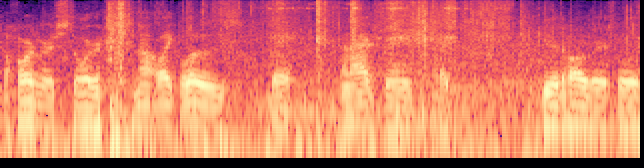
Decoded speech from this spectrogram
the hardware store not like Lowe's but an actual like good hardware store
